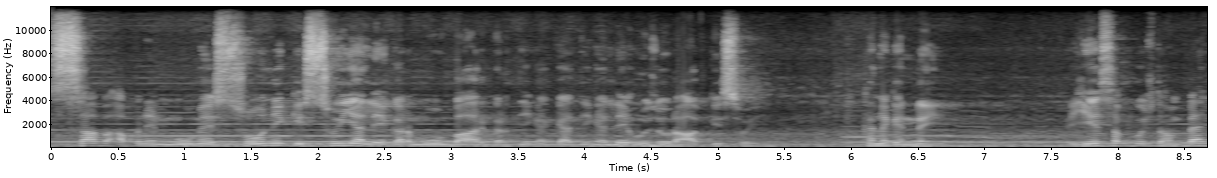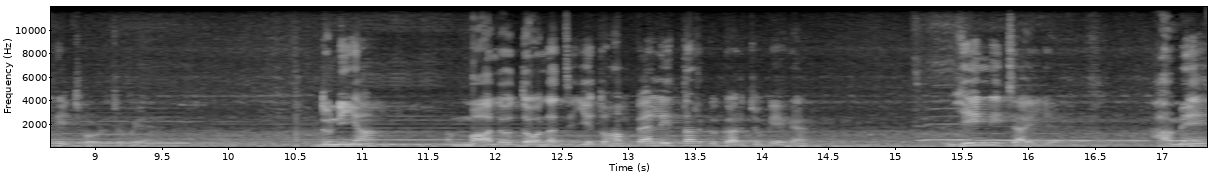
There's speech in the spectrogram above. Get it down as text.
سب اپنے منہ میں سونے کی سوئیاں لے کر منہ بار کرتی ہیں، کہتی ہیں، لے حضور، آپ کی سوئی. کہنے لگے، نہیں، یہ سب کچھ تو ہم پہلے ہی چھوڑ چکے ہیں۔ دنیا، مال و دولت، یہ تو ہم پہلے ہی ترک کر چکے ہیں۔ یہ نہیں چاہیے، ہمیں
